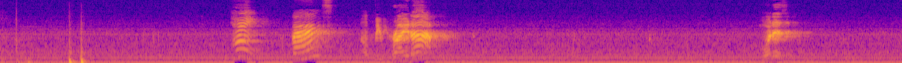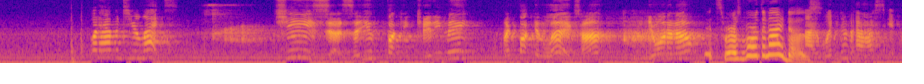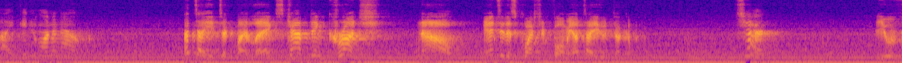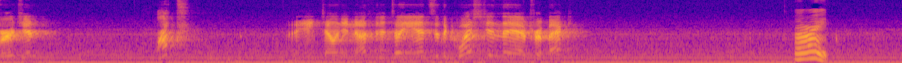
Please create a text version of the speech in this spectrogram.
Swears more than I does. I wouldn't have asked if I didn't want to know. I'll tell you who took my legs. Captain Crunch. Now, answer this question for me. I'll tell you who took them. Sure. Are you a virgin? What? I ain't telling you nothing until you answer the question there, Trebek. Alright.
